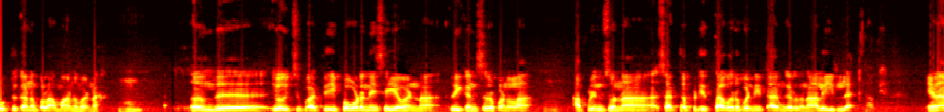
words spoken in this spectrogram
ஒட்டுக்கு அனுப்பலாமான்னு வேணா. வந்து யோசிச்சு பார்த்து இப்போ உடனே செய்ய வேணாம் ரீகன்சிடர் பண்ணலாம். அப்படின்னு சொன்னால் சட்டப்படி தவறு பண்ணிட்டாருங்கிறதுனால இல்லை. ஏன்னா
